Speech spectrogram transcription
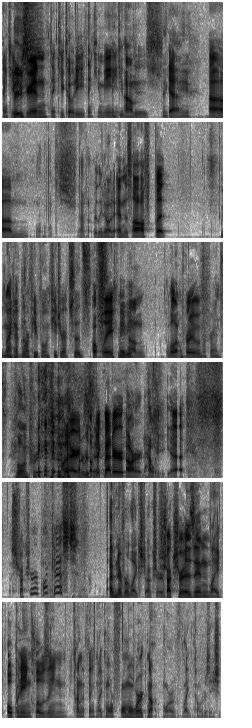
thank you, Peace. Adrian. Thank you, Cody. Thank you, me. Thank you, um, Lucas. Thank Yeah. you. um, I don't really know how to end this off, but We might have more people in future episodes. hopefully, Maybe. um, we'll improve More friends. We'll improve. on our 100%. subject matter or how we uh, structure our podcast. I've never liked structure. Structure is in like opening, closing kind of thing, like more formal work, not more of like conversation.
